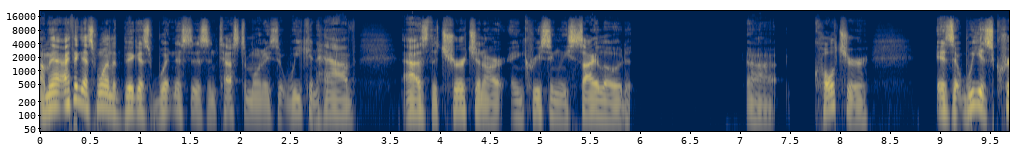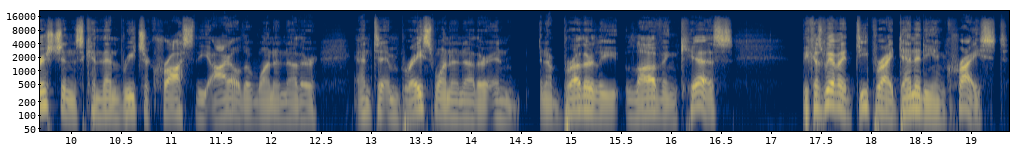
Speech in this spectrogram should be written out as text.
I mean, I think that's one of the biggest witnesses and testimonies that we can have as the church in our increasingly siloed uh, culture is that we as Christians can then reach across the aisle to one another and to embrace one another in, in a brotherly love and kiss because we have a deeper identity in Christ.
